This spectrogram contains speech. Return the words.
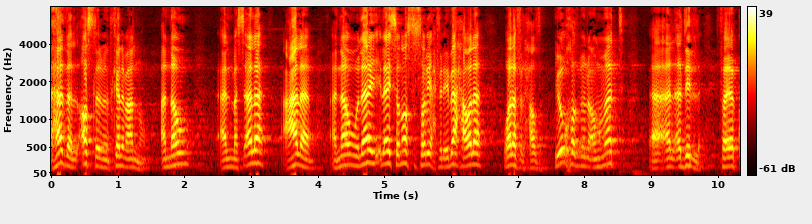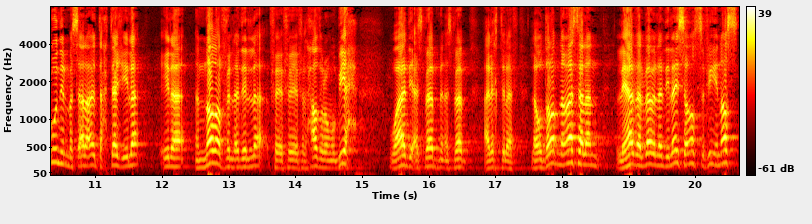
هذا الأصل اللي نتكلم عنه أنه المسألة على أنه لا ليس نص صريح في الإباحة ولا ولا في الحظر يؤخذ من عمومات الأدلة. فيكون المسألة تحتاج إلى إلى النظر في الأدلة في, في, في الحظر والمبيح وهذه أسباب من أسباب الاختلاف. لو ضربنا مثلا لهذا الباب الذي ليس نص فيه نص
